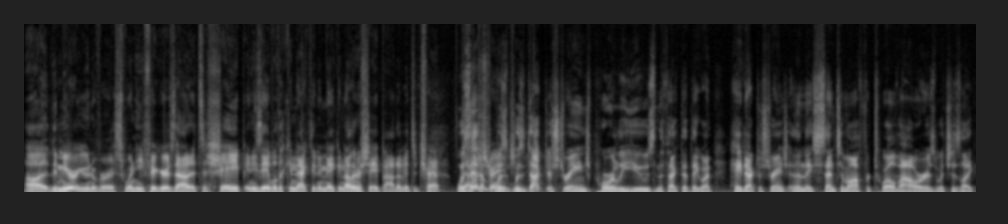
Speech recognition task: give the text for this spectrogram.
uh, the mirror universe when he figures out it's a shape and he's able to connect it and make another shape out of it to trap. was Doctor that Strange. was was Doctor Strange poorly used in the fact that they went, "Hey, Doctor Strange," and then they sent him off for twelve hours, which is like.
